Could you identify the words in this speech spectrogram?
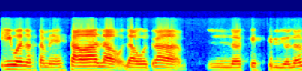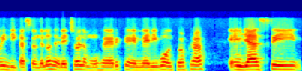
Y bueno, también estaba la, la otra, la que escribió la Vindicación de los Derechos de la Mujer, que es Mary Wollstonecraft. Ella sí,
